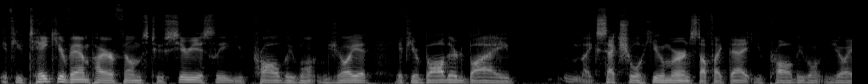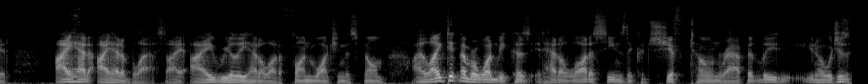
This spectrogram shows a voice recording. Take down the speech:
if you take your vampire films too seriously, you probably won't enjoy it. If you're bothered by like sexual humor and stuff like that, you probably won't enjoy it. I had I had a blast. I, I really had a lot of fun watching this film. I liked it number one because it had a lot of scenes that could shift tone rapidly. You know, which is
